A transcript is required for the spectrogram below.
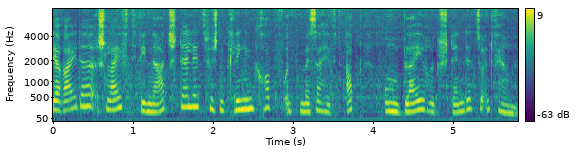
Der Reiter schleift die Nahtstelle zwischen Klingenkropf und Messerheft ab, um Bleirückstände zu entfernen.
